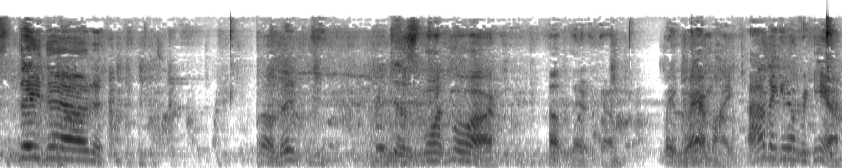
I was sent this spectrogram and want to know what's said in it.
stay down! Oh, they they just want more. Oh, there we go. Wait, where am I? How did I get over here?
